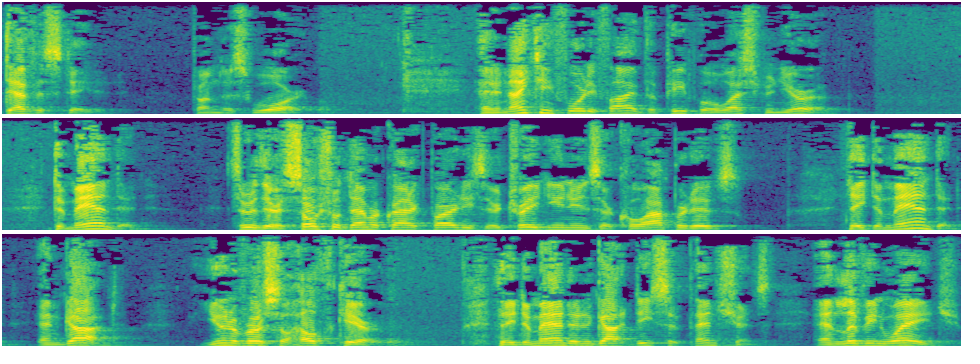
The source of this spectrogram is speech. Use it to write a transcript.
devastated from this war. And in 1945, the people of Western Europe demanded, through their social democratic parties, their trade unions, their cooperatives, they demanded and got universal health care. They demanded and got decent pensions and living wage.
